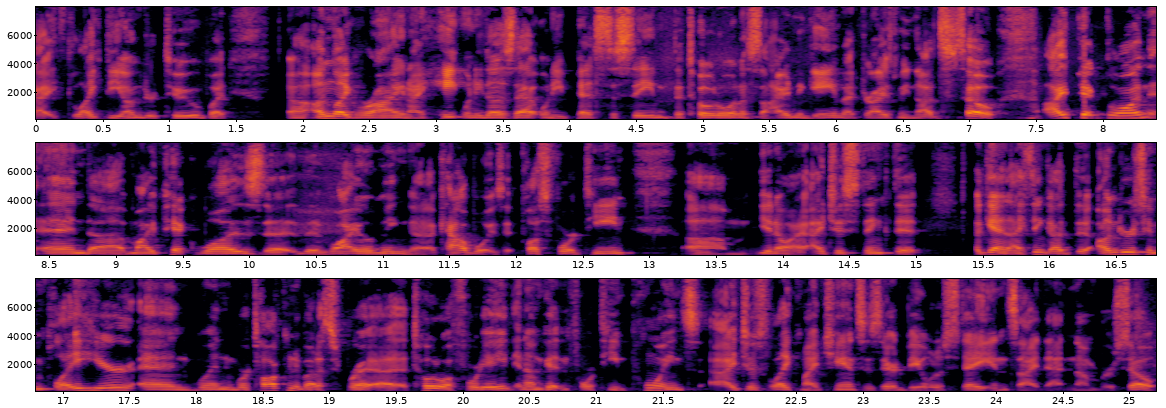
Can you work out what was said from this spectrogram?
I like the under two, but uh, unlike Ryan, I hate when he does that when he bets the same the total and a side in the game. That drives me nuts. So I picked one, and uh, my pick was uh, the Wyoming uh, Cowboys at plus fourteen. Um, you know, I, I, just think that again, I think uh, the unders in play here. And when we're talking about a spread, a total of 48, and I'm getting 14 points, I just like my chances there to be able to stay inside that number. So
